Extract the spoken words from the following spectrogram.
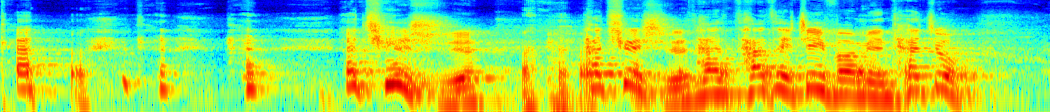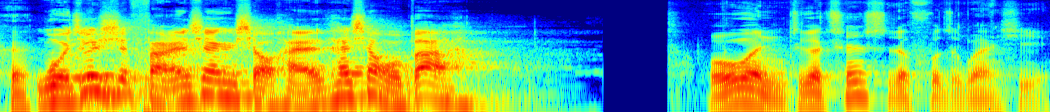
他 他他 他确实，他确实，他他在这方面他就。我就是反而像个小孩，他像我爸。我问问你，这个真实的父子关系，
